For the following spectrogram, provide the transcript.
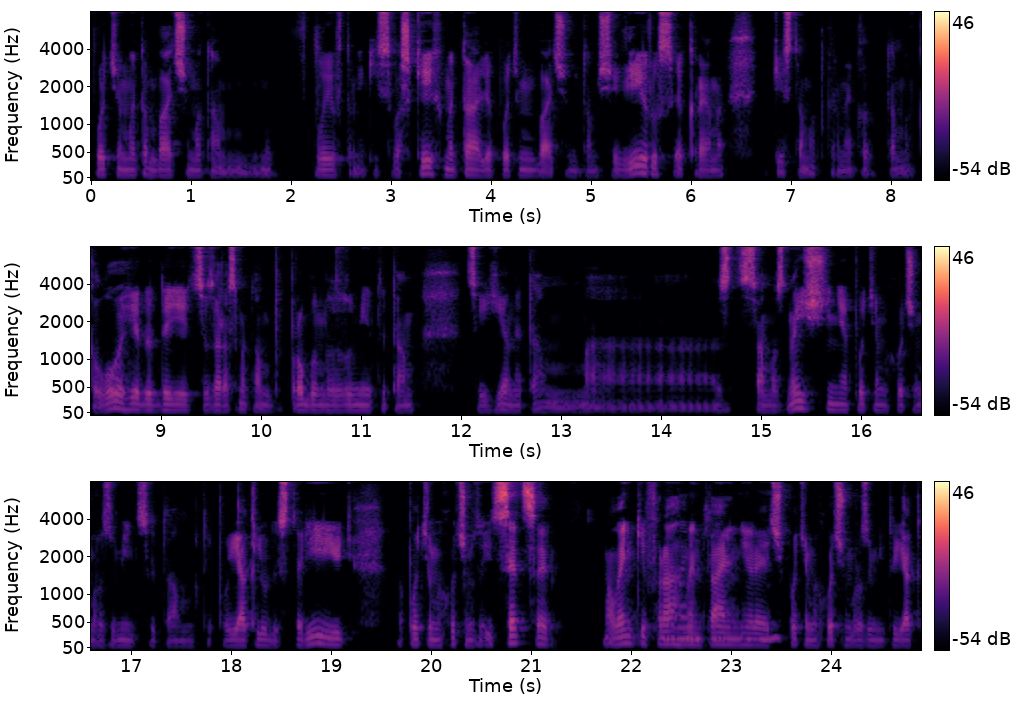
Потім ми там бачимо там вплив там якихось важких металів, потім ми бачимо там ще віруси окремо. Якісь там окремо там екологія додається. Зараз ми там пробуємо зрозуміти там ці гени там самознищення, потім ми хочемо розуміти це там, типу, як люди старіють, а потім ми хочемо. І все це маленькі фрагментальні Маленькі. речі. Потім ми хочемо розуміти, як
